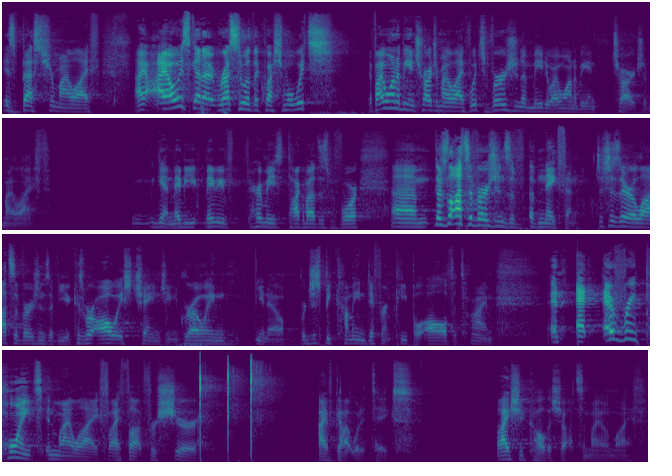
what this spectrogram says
is best for my life, I, I always got to wrestle with the question well, which, if I want to be in charge of my life, which version of me do I want to be in charge of my life? Again, maybe, maybe you've heard me talk about this before. Um, there's lots of versions of, of, Nathan, just as there are lots of versions of you, because we're always changing, growing, you know, we're just becoming different people all the time. And at every point in my life, I thought for sure, I've got what it takes. I should call the shots in my own life.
